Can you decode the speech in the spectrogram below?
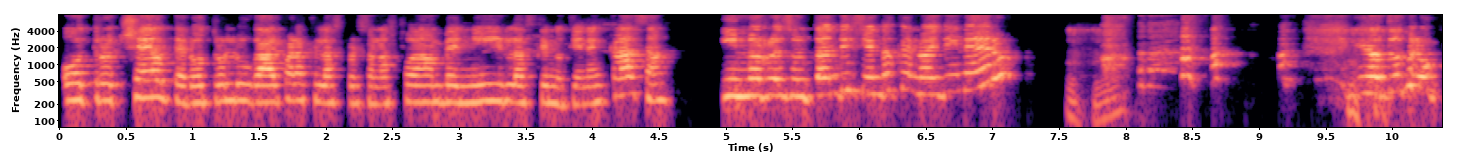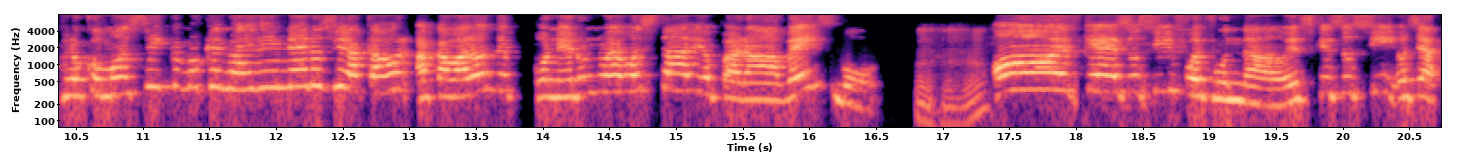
otro shelter, otro lugar para que las personas puedan venir, las que no tienen casa. Y nos resultan diciendo que no hay dinero y otros, pero, pero ¿cómo así? Como que no hay dinero si acabaron de poner un nuevo estadio para béisbol. Oh, es que eso sí fue fundado, es que eso sí, o sea,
